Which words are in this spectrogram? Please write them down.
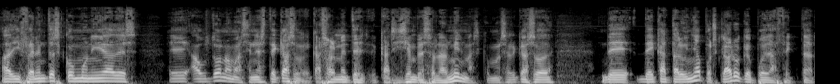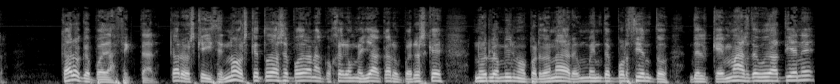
a diferentes comunidades eh, autónomas, en este caso, que casualmente casi siempre son las mismas, como es el caso de, Cataluña, pues claro que puede afectar. Claro que puede afectar. Claro, es que dicen, no, es que todas se podrán acoger, hombre, ya, claro, pero es que no es lo mismo perdonar un 20% del que más deuda tiene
